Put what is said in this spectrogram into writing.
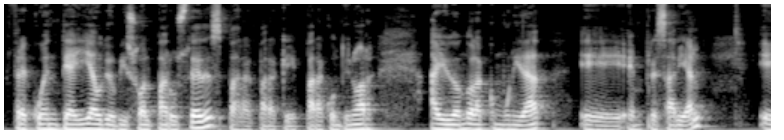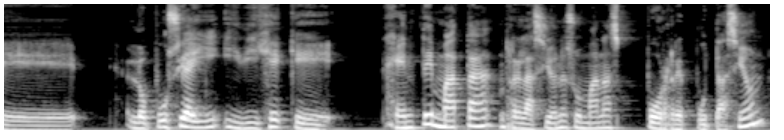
frecuente ahí audiovisual para ustedes, para, para, que, para continuar ayudando a la comunidad eh, empresarial. Eh, lo puse ahí y dije que gente mata relaciones humanas por reputación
